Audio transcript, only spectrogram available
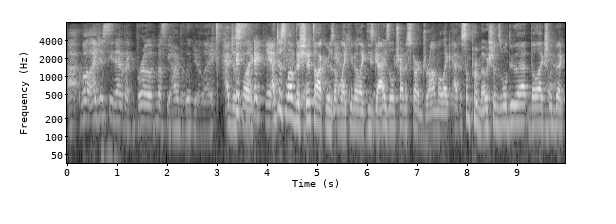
Uh, well, I just see that like, bro, it must be hard to live your life. I just It's like, yeah. I just love the Yeah. shit talkers. I'm like, you know, like these guys will try to start drama. Like I, some promotions will do that. They'll actually Yeah. be like,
